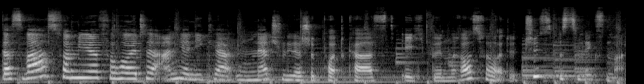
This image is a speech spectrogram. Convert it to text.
Das war's von mir für heute. Anja Niekerken, Natural Leadership Podcast. Ich bin raus für heute. Tschüss, bis zum nächsten Mal.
